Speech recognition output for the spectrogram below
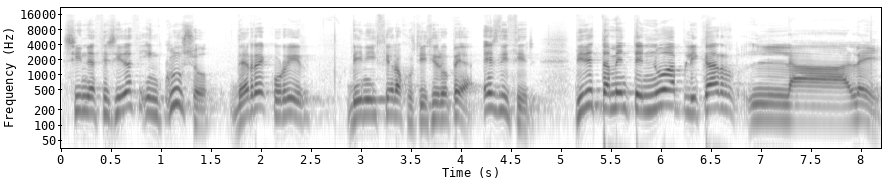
sin necesidad incluso de recurrir de inicio a la justicia europea. Es decir, directamente no aplicar la ley.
